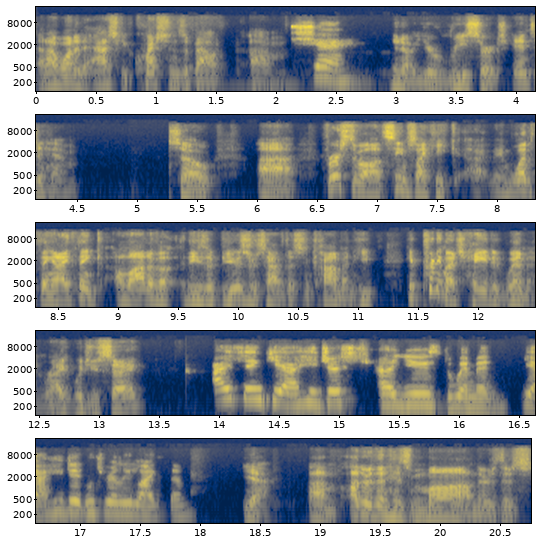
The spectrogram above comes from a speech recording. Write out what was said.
and I wanted to ask you questions about, um, Sure. you know, your research into him. So uh, first of all, it seems like he. I mean, one thing, I think a lot of uh, these abusers have this in common. He he pretty much hated women, right? Would you say? I think, yeah, he just uh, used women. Yeah, he didn't really like them. Yeah. Um, other than his mom, there's this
